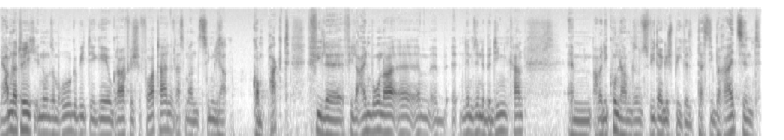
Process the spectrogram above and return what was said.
Wir haben natürlich in unserem Ruhrgebiet die geografischen Vorteile, dass man ziemlich ja. kompakt viele, viele Einwohner äh, ähm, äh, in dem Sinne bedienen kann. Ähm, aber die Kunden haben uns wieder gespiegelt, dass die bereit sind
